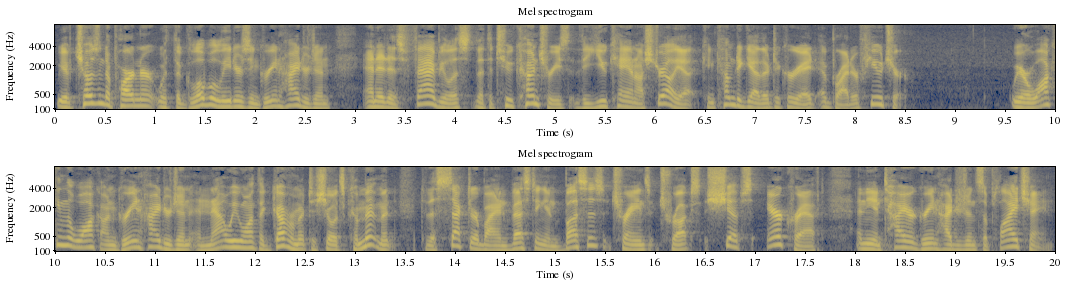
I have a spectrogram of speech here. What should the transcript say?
We have chosen to partner with the global leaders in green hydrogen, and it is fabulous that the two countries, the UK and Australia, can come together to create a brighter future. We are walking the walk on green hydrogen, and now we want the government to show its commitment to the sector by investing in buses, trains, trucks, ships, aircraft, and the entire green hydrogen supply chain.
